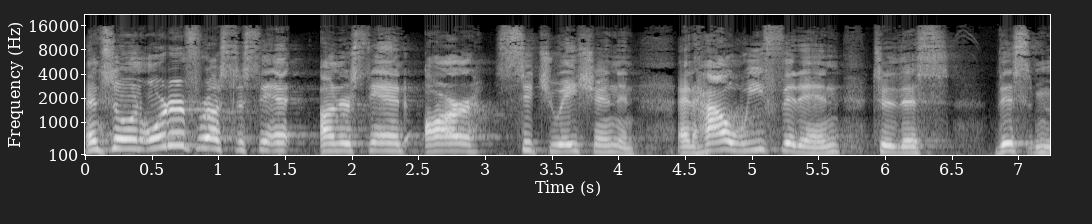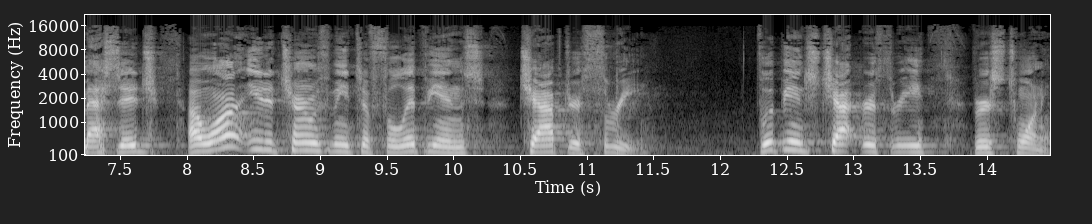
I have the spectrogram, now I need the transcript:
And so, in order for us to stand, understand our situation and, and how we fit in to this this message, I want you to turn with me to Philippians chapter 3. Philippians chapter 3, verse 20.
